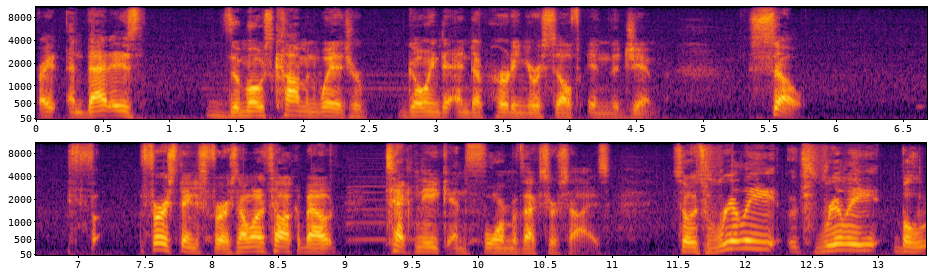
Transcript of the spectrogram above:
right? And that is the most common way that you're going to end up hurting yourself in the gym. So, f- first things first, I want to talk about technique and form of exercise. So it's really it's really be-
